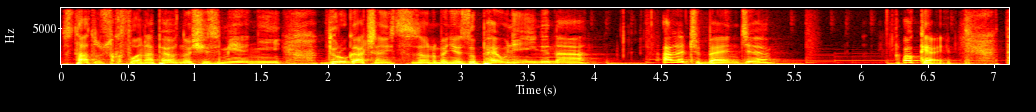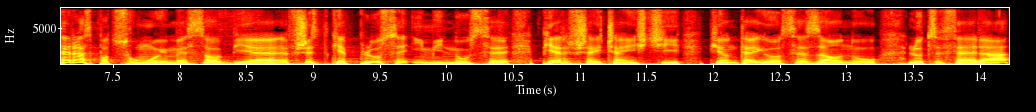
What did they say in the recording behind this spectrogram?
status quo na pewno się zmieni, druga część sezonu będzie zupełnie inna, ale czy będzie? Okay. teraz podsumujmy sobie wszystkie plusy i minusy pierwszej części piątego sezonu Lucyfera.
